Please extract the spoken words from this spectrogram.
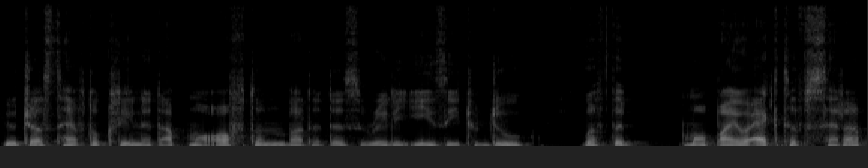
you just have to clean it up more often, but it is really easy to do. With the more bioactive setup,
